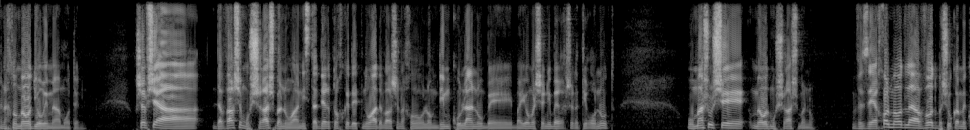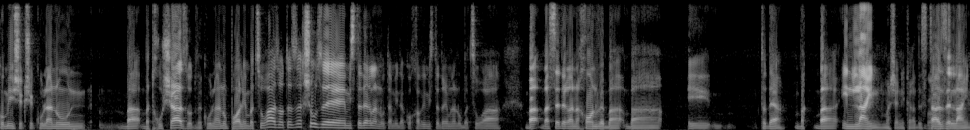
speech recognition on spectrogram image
אנחנו מאוד יורים מהמותן. אני חושב שהדבר שמושרש בנו, הנסתדר תוך כדי תנועה, הדבר שאנחנו לומדים כולנו ב- ביום השני בערך של הטירונות, הוא משהו שמאוד מושרש בנו. וזה יכול מאוד לעבוד בשוק המקומי, שכשכולנו בתחושה הזאת וכולנו פועלים בצורה הזאת, אז איכשהו זה מסתדר לנו תמיד, הכוכבים מסתדרים לנו בצורה, בסדר הנכון וב... אה, אתה יודע, ב-inline, מה שנקרא, the stars align.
